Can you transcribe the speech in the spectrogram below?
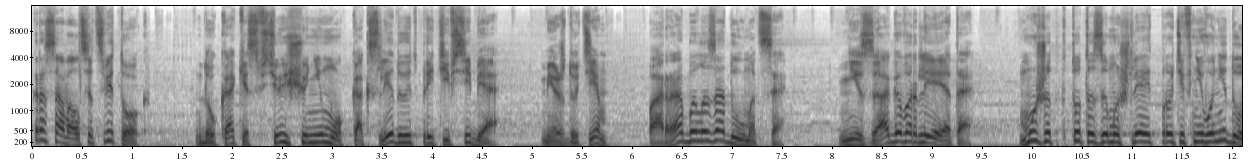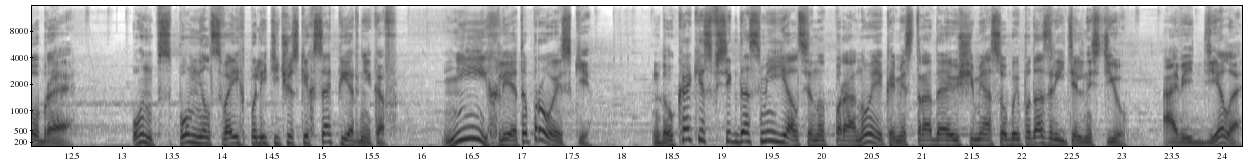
красовался цветок – Дукакис все еще не мог как следует прийти в себя. Между тем, пора было задуматься. Не заговор ли это? Может, кто-то замышляет против него недоброе? Он вспомнил своих политических соперников. Не их ли это происки? Дукакис всегда смеялся над параноиками, страдающими особой подозрительностью. А ведь дело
